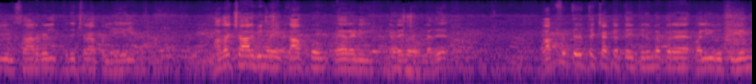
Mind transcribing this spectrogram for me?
கட்சியின் சார்பில் திருச்சிராப்பள்ளியில் மதச்சார்பின்மை காப்போம் பேரணி நடைபெற உள்ளது வக்ஃபு திருத்த சட்டத்தை திரும்ப பெற வலியுறுத்தியும்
